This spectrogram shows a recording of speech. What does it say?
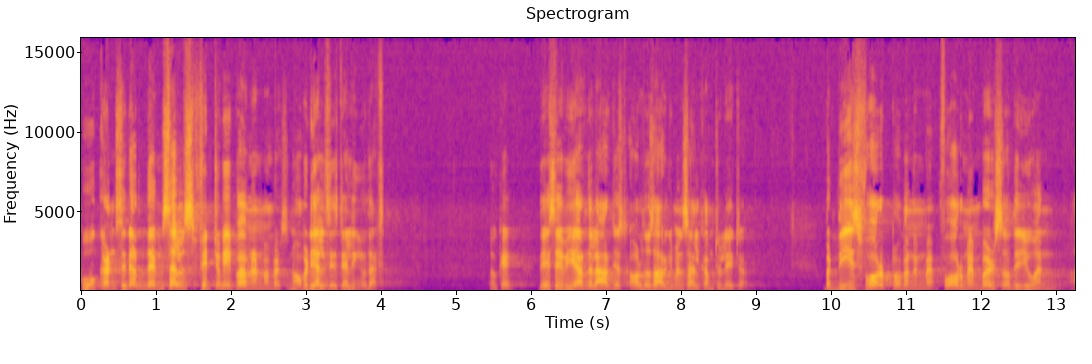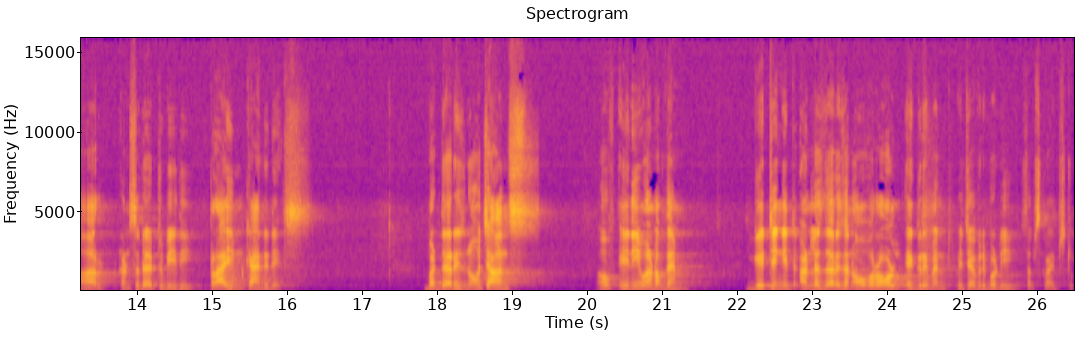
who consider themselves fit to be permanent members. Nobody else is telling you that. Okay? They say we are the largest, all those arguments I will come to later. But these four permanent four members of the UN are considered to be the prime candidates. But there is no chance of any one of them getting it unless there is an overall agreement which everybody subscribes to.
